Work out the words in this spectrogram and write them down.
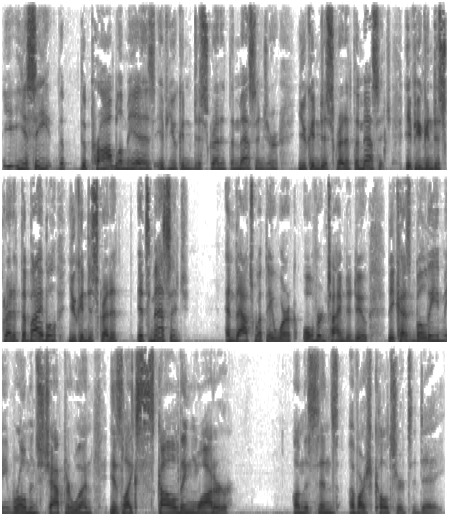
You see, the, the problem is if you can discredit the messenger, you can discredit the message. If you can discredit the Bible, you can discredit its message. And that's what they work overtime to do. Because believe me, Romans chapter 1 is like scalding water on the sins of our culture today.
